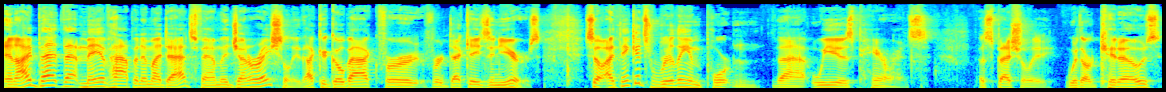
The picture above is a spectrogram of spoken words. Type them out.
and I bet that may have happened in my dad's family generationally. That could go back for for decades and years. So I think it's really important that we as parents, especially with our kiddos,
